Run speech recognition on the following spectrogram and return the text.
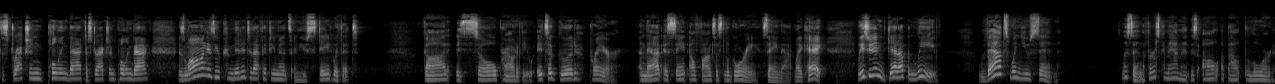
distraction pulling back, distraction pulling back, as long as you committed to that 15 minutes and you stayed with it, God is so proud of you. It's a good prayer. And that is St. Alphonsus Liguori saying that. Like, hey, at least you didn't get up and leave. That's when you sin. Listen, the first commandment is all about the Lord.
